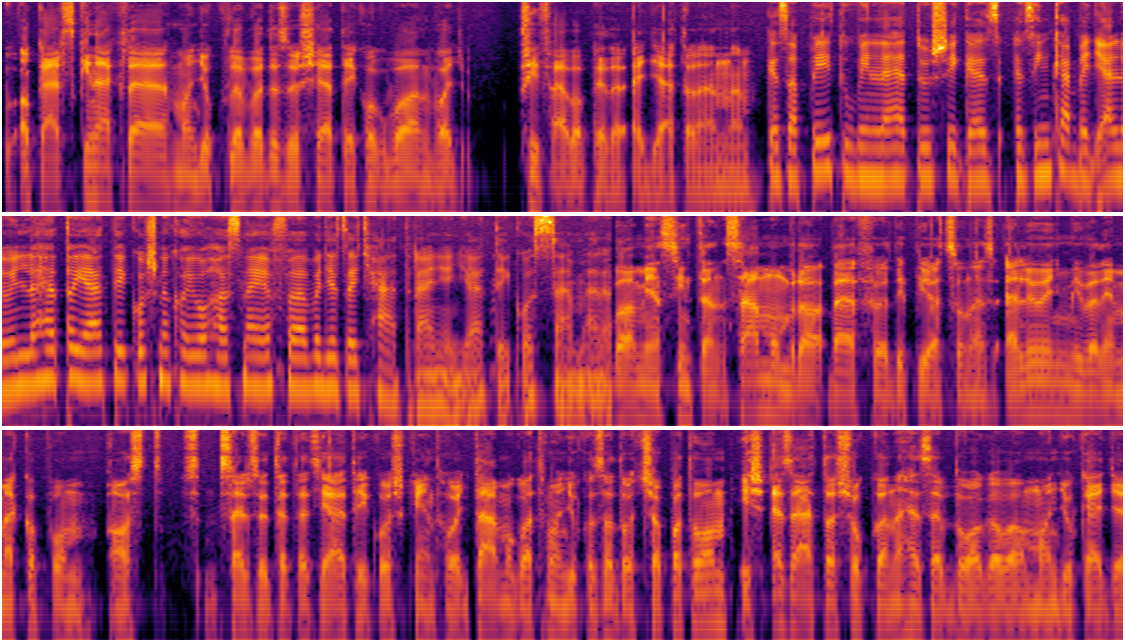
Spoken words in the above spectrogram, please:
akár skinekre, mondjuk lövöldözős játékokban, vagy FIFA-ba például egyáltalán nem. Ez a pay to win lehetőség, ez, ez inkább egy előny lehet a játékosnak, ha jól használja fel, vagy ez egy hátrány egy játékos számára? Valamilyen szinten számomra belföldi piacon ez előny, mivel én megkapom azt szerződtetett játékosként, hogy támogat mondjuk az adott csapatom, és ezáltal sokkal nehezebb dolga van mondjuk egy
